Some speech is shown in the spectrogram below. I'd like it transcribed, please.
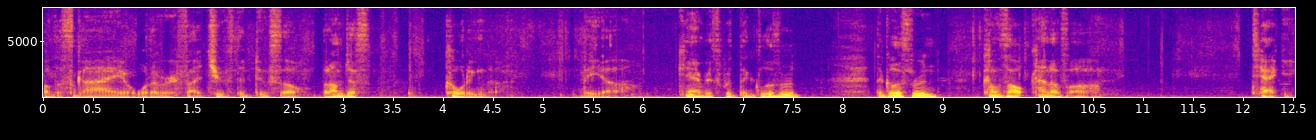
of the sky or whatever if I choose to do so. But I'm just coating the, the uh, canvas with the glycerin. The glycerin comes out kind of uh, tacky,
